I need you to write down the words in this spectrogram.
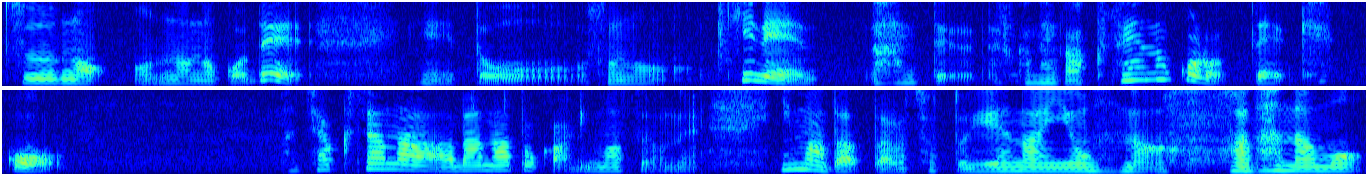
普通の女の子で、えーと、その綺麗なんていうんですかね学生の頃って結構むちゃくちゃなあだ名とかありますよね。今だったらちょっと言えないような あだ名も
